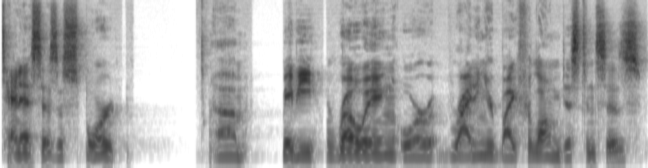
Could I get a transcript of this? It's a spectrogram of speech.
tennis as a sport. Um, maybe rowing or riding your bike for long distances.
